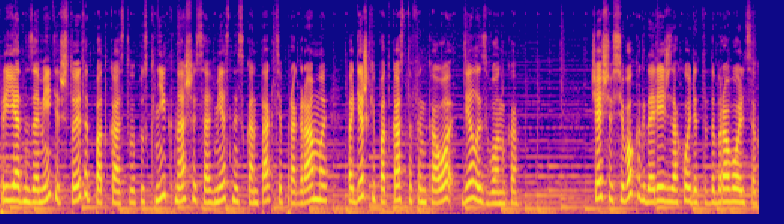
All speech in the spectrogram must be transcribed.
Приятно заметить, что этот подкаст – выпускник нашей совместной с ВКонтакте программы поддержки подкастов НКО «Делай звонко». Чаще всего, когда речь заходит о добровольцах,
